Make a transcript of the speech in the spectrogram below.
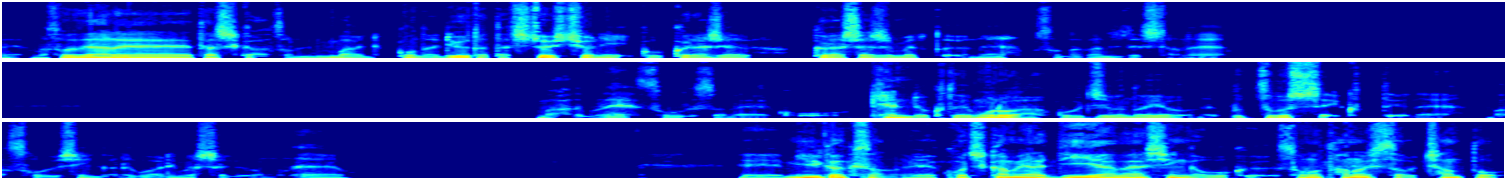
ね、まあ、それであれ、確か、その、まあ、今度は竜太たちと一緒に、こう、暮らし、暮らし始めるというね、そんな感じでしたね。まあでもね、そうですよね、こう、権力というものが、こう、自分の家をね、ぶっ潰していくっていうね、まあそういうシーンがね、こうありましたけどもね。えー、耳かきさん、えー、こち亀は DIY シーンが多く、その楽しさをちゃんと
